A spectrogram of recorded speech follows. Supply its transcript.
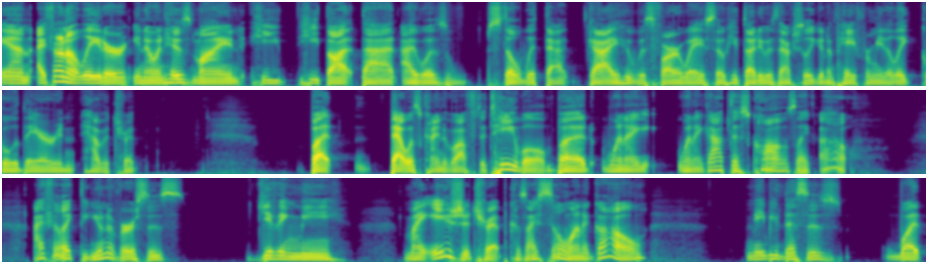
And I found out later, you know, in his mind, he he thought that I was still with that guy who was far away, so he thought he was actually going to pay for me to like go there and have a trip. But that was kind of off the table. But when I when I got this call, I was like, "Oh, I feel like the universe is giving me my Asia trip because I still want to go. Maybe this is what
